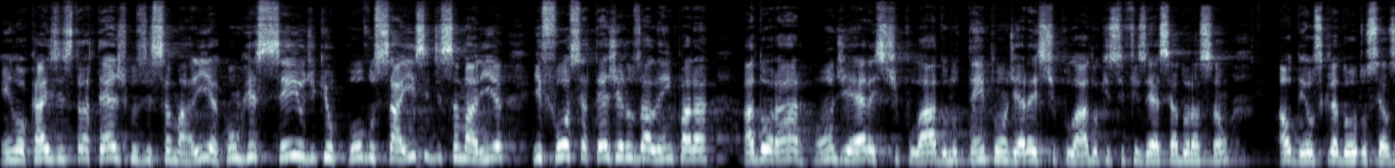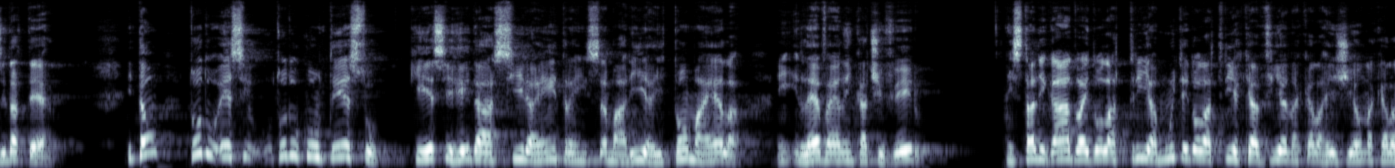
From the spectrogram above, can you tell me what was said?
em locais estratégicos de Samaria, com receio de que o povo saísse de Samaria e fosse até Jerusalém para adorar, onde era estipulado, no templo onde era estipulado que se fizesse a adoração ao Deus Criador dos céus e da terra. Então, todo esse todo o contexto que esse rei da Assíria entra em Samaria e toma ela, e leva ela em cativeiro, está ligado à idolatria, muita idolatria que havia naquela região, naquela,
